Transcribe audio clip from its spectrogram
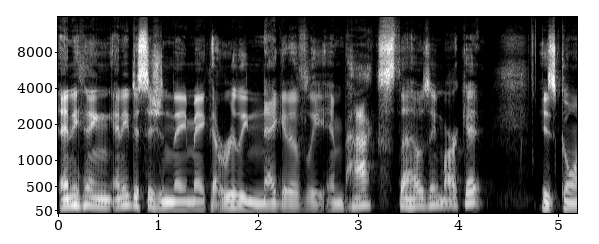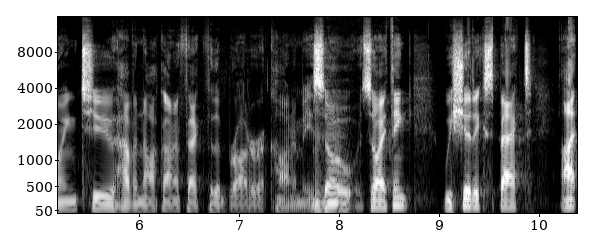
anything, any decision they make that really negatively impacts the housing market is going to have a knock-on effect for the broader economy. So, mm-hmm. so I think we should expect. I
